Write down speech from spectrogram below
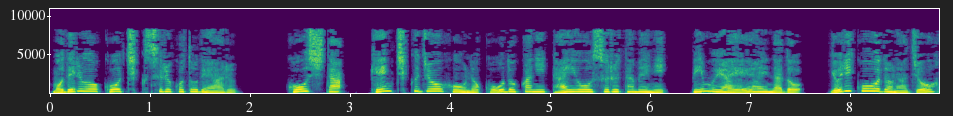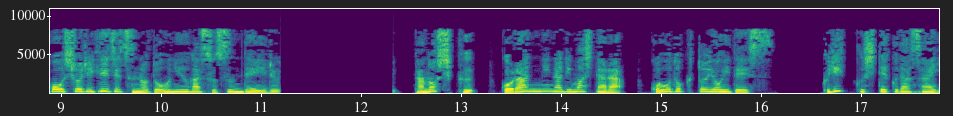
モデルを構築することである。こうした建築情報の高度化に対応するために BIM や AI などより高度な情報処理技術の導入が進んでいる。楽しくご覧になりましたら購読と良いです。クリックしてください。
